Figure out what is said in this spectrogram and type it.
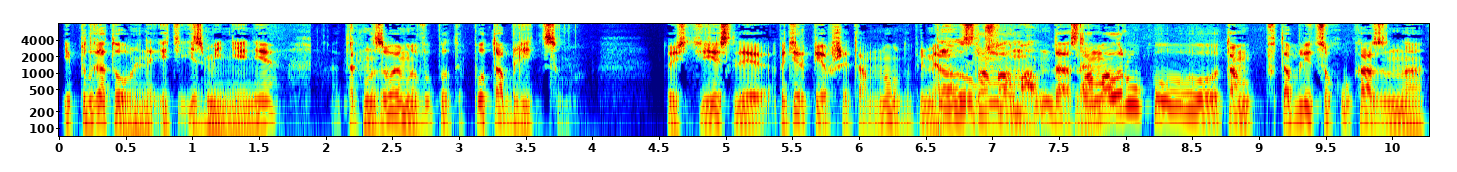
и подготовлены эти изменения, так называемые выплаты по таблицам. То есть, если потерпевший там, ну, например, ну, сломал, сломал, да, сломал да. руку, там в таблицах указана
